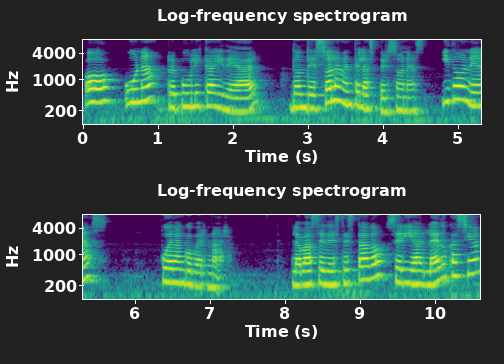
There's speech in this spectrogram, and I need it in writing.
o una república ideal donde solamente las personas idóneas puedan gobernar. La base de este Estado sería la educación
